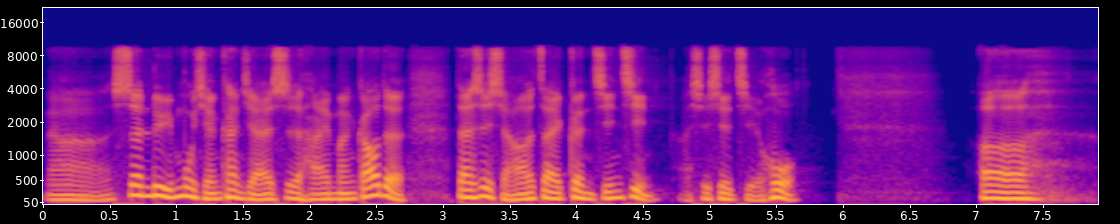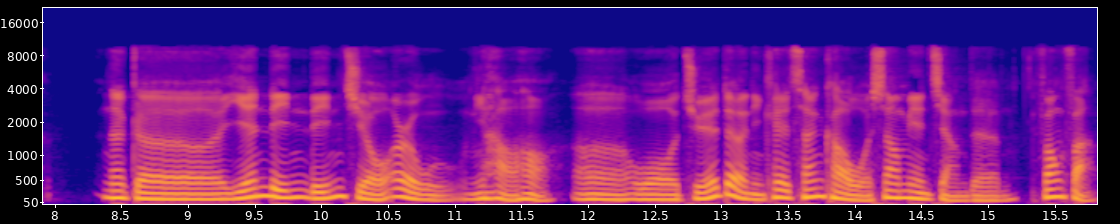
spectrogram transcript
那胜率目前看起来是还蛮高的，但是想要再更精进啊。谢谢解惑。呃。那个严林零九二五，你好哈，呃，我觉得你可以参考我上面讲的方法，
